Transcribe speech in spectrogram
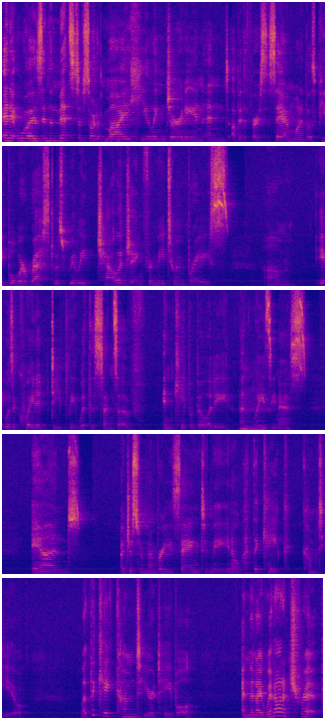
And it was in the midst of sort of my healing journey, and, and I'll be the first to say I'm one of those people where rest was really challenging for me to embrace. Um, it was equated deeply with this sense of incapability and mm-hmm. laziness. And I just remember you saying to me, you know, let the cake come to you. Let the cake come to your table. And then I went on a trip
